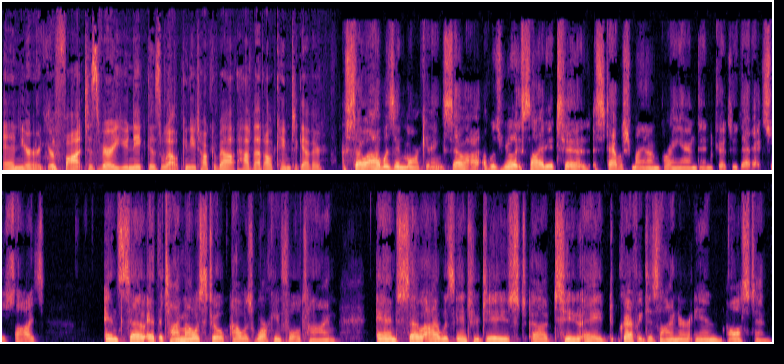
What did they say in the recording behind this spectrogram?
and your your font is very unique as well. Can you talk about how that all came together? So I was in marketing, so I was really excited to establish my own brand and go through that exercise. And so at the time I was still, I was working full time. And so I was introduced uh, to a graphic designer in Austin.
